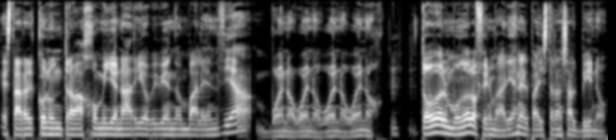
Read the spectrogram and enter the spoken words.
estar con un trabajo millonario viviendo en Valencia, bueno, bueno, bueno, bueno. Todo el mundo lo firmaría en el país transalpino.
